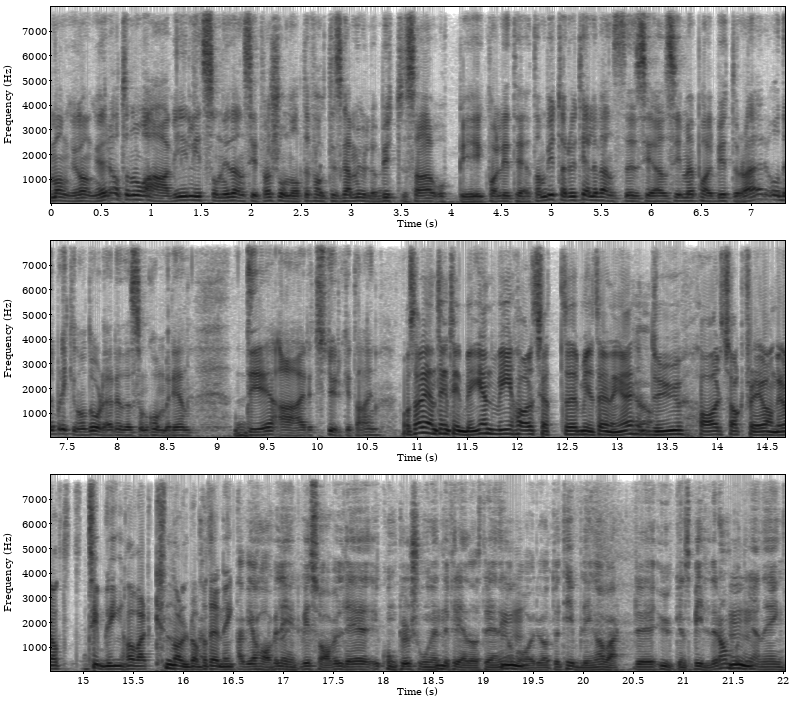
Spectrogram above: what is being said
mange ganger, at nå er vi litt sånn i den situasjonen at det faktisk er mulig å bytte seg opp i kvalitet. Han bytter ut hele venstresida si med et par bytter der, og det blir ikke noe dårligere det som kommer inn. Det er et styrketegn. Og så er det en ting til, Bingen. Vi har sett eh, mye treninger. Du har sagt flere ganger at Tibling har vært knallbra på trening. Ja, vi, har vel egentlig, vi sa vel det Konklusjonen etter fredagstreninga var jo at Tibling har vært eh, ukens spiller han, på trening.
